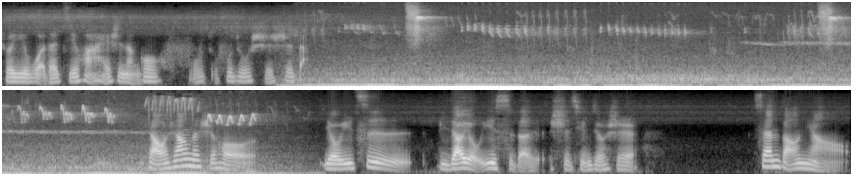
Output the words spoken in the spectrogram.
所以我的计划还是能够付付诸实施的。早上的时候，有一次比较有意思的事情，就是三宝鸟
